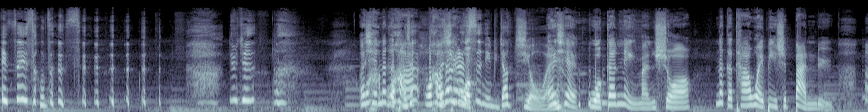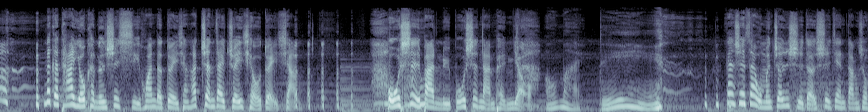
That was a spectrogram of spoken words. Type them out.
哎、这种真的是，你就觉得 而且那个我好像我好像认识你比较久哎、而且我跟你们说，那个他未必是伴侣，那个他有可能是喜欢的对象，他正在追求对象，不是伴侣，不是男朋友。Oh my day！但是在我们真实的事件当中，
